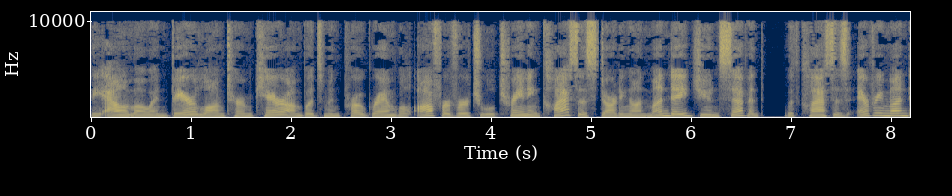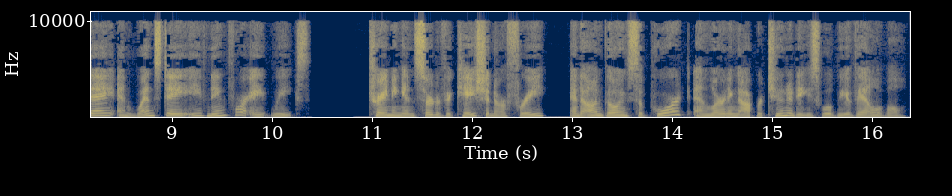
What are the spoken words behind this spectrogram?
The Alamo and Bexar Long Term Care Ombudsman Program will offer virtual training classes starting on Monday, June 7th, with classes every Monday and Wednesday evening for eight weeks. Training and certification are free, and ongoing support and learning opportunities will be available.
